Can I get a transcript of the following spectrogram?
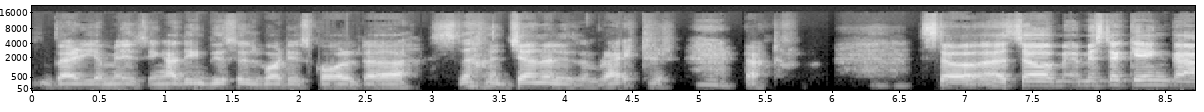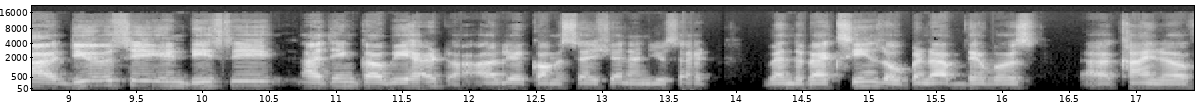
very amazing. I think this is what is called uh, journalism right? Doctor so, uh, so Mr. King, uh, do you see in DC? I think uh, we had earlier conversation, and you said when the vaccines opened up, there was kind of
